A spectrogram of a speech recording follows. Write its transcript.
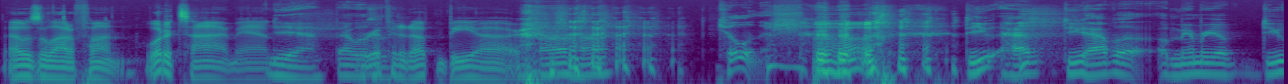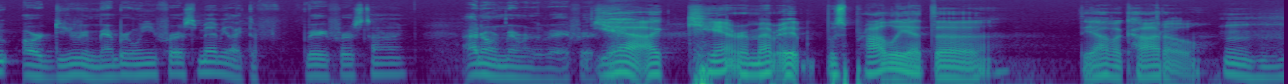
That was a lot of fun. What a time, man. Yeah, that was Ripping it up in BR. uh-huh. killing it. Uh-huh. do you have do you have a, a memory of do you or do you remember when you first met me like the very first time? I don't remember the very first. yeah, I can't remember. It was probably at the the avocado Mm-hmm.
